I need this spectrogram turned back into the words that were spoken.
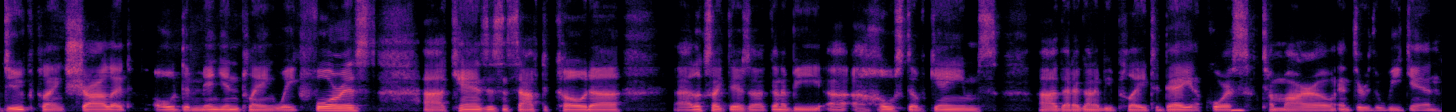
Duke playing Charlotte, Old Dominion playing Wake Forest, uh, Kansas and South Dakota. Uh, looks like there's going to be a, a, host of games uh, that are going to be played today and, of course, tomorrow and through the weekend.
